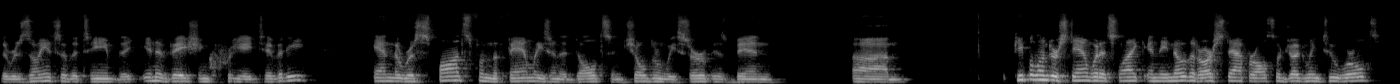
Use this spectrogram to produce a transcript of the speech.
The resilience of the team, the innovation, creativity, and the response from the families and adults and children we serve has been, um, people understand what it's like and they know that our staff are also juggling two worlds,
